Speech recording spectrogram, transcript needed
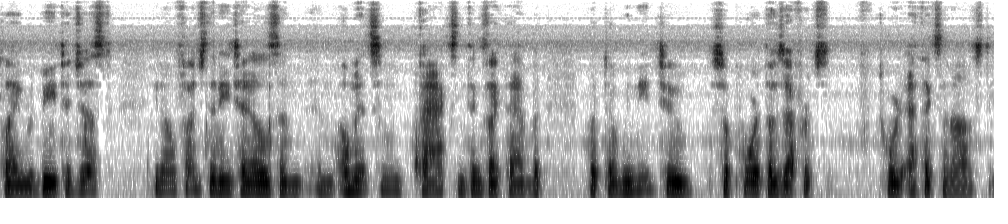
play would be to just, you know, fudge the details and, and omit some facts and things like that. But but uh, we need to support those efforts toward ethics and honesty.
